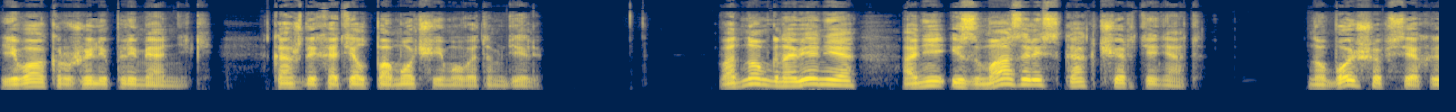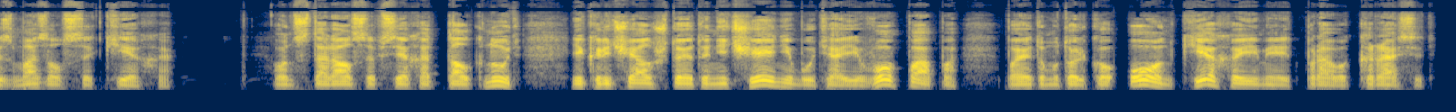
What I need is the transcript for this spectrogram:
Его окружили племянники. Каждый хотел помочь ему в этом деле. В одно мгновение они измазались, как чертенят. Но больше всех измазался Кеха. Он старался всех оттолкнуть и кричал, что это не чей-нибудь, а его папа, поэтому только он, Кеха, имеет право красить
